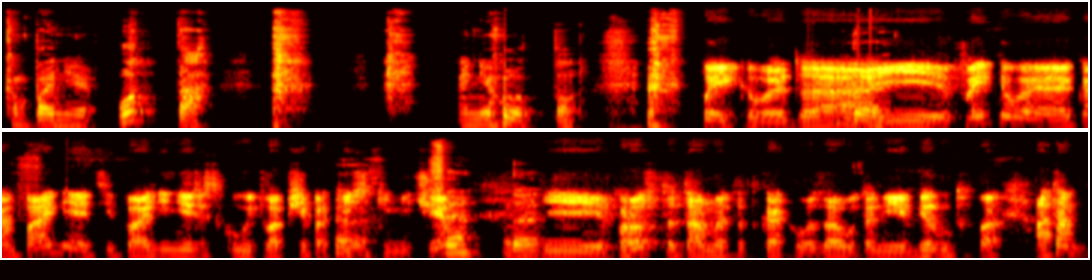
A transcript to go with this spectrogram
компания Отта, а не Отто. Фейковая, да. да. И фейковая компания, типа, они не рискуют вообще практически ничем. Все, да. И просто там этот, как его зовут, они берут... А там,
